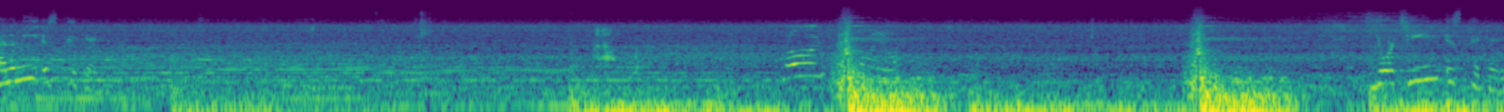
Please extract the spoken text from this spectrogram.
enemy is picking. Your team is picking.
